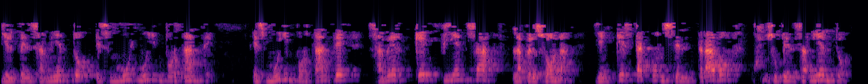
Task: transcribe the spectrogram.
Y el pensamiento es muy, muy importante. Es muy importante saber qué piensa la persona y en qué está concentrado su pensamiento.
